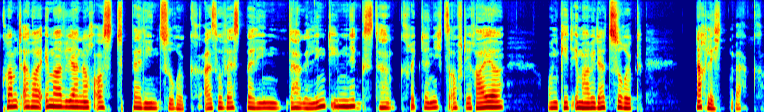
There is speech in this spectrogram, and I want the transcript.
kommt aber immer wieder nach Ostberlin zurück. Also Westberlin, da gelingt ihm nichts, da kriegt er nichts auf die Reihe und geht immer wieder zurück nach Lichtenberg.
